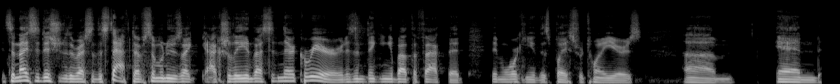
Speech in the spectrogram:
it's a nice addition to the rest of the staff to have someone who's like actually invested in their career and isn't thinking about the fact that they've been working at this place for 20 years. Um, and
